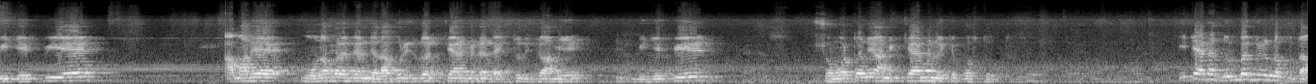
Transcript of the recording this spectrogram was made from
বিজেপি আমারে মনে করে দেন, জেলা পরিষদের চেয়ারম্যানের দায়িত্ব দিত, আমি বিজেপির সমর্থনে আমি চেয়ারম্যান হইতে প্রস্তুত। এটা একটা দুর্ভাগ্যজনক কথা।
